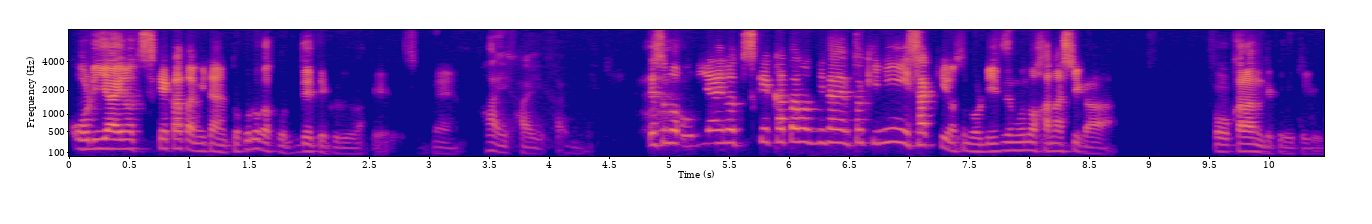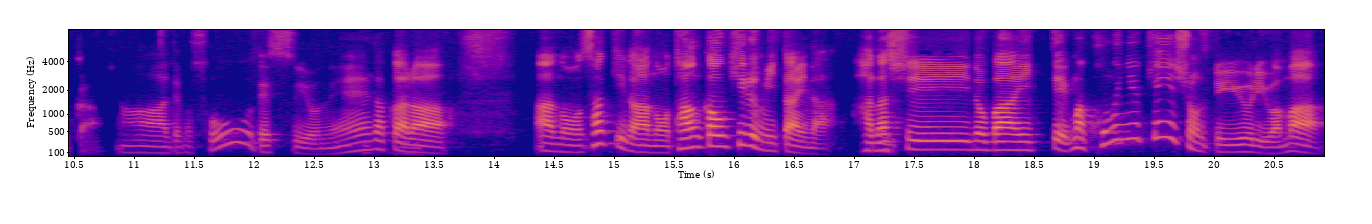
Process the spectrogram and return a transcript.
折り合いのつけ方みたいなところがこう出てくるわけですよね。はいはいはい。で、その折り合いのつけ方のみたいな時に、さっきのそのリズムの話が、こう絡んでくるというか。ああ、でもそうですよね。だから、あの、さっきのあの、単価を切るみたいな話の場合って、うん、まあ、コミュニケーションというよりは、ま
